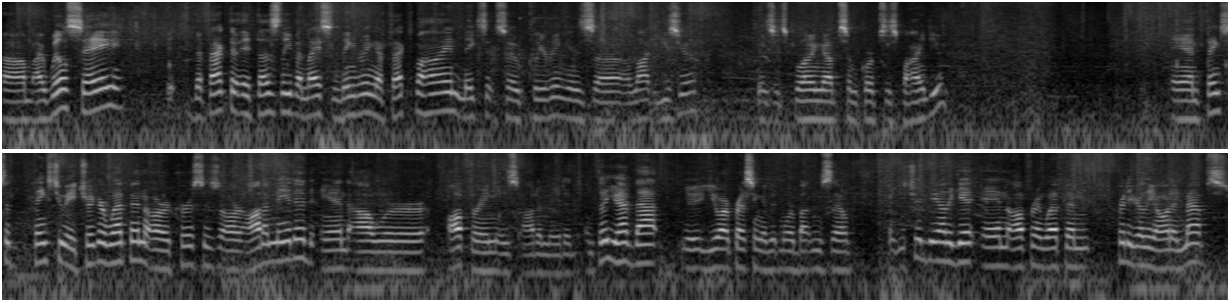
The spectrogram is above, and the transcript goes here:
Um, I will say, the fact that it does leave a nice lingering effect behind makes it so clearing is uh, a lot easier because it's blowing up some corpses behind you. And thanks to thanks to a trigger weapon, our curses are automated and our offering is automated. Until you have that, you, you are pressing a bit more buttons. But you should be able to get an offering weapon pretty early on in maps.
